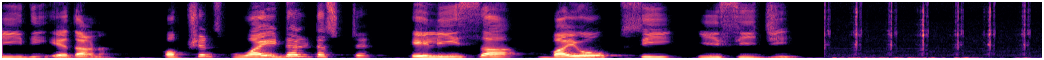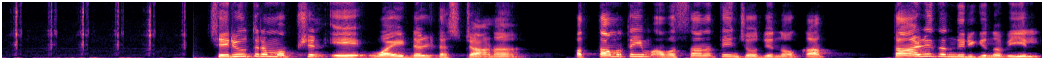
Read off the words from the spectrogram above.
രീതി ഏതാണ്? Options Widal test ELISA biopsy E C G ശരിയുത്തരം ഓപ്ഷൻ എ വൈഡൽ ടെസ്റ്റ് ആണ്. പത്താമത്തെയും അവസാനത്തെയും ചോദ്യം നോക്കാം. താഴെ തന്നിരിക്കുന്നവയിൽ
